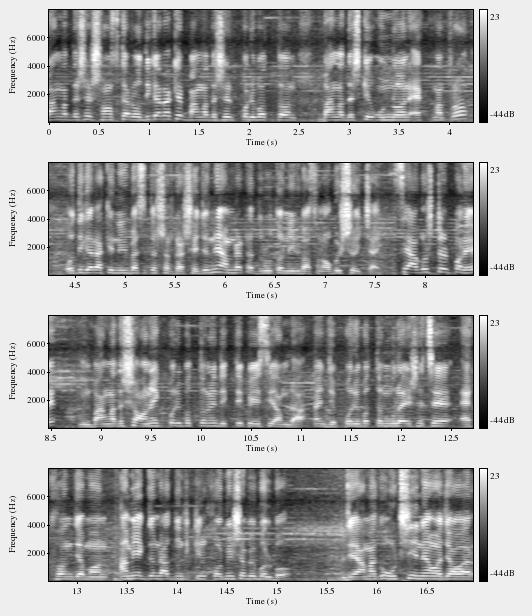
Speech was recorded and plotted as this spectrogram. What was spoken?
বাংলাদেশের সংস্কার অধিকার রাখে, বাংলাদেশের পরিবর্তন, বাংলাদেশকে উন্নয়ন একমাত্র অধিকার রাখে নির্বাচিত সরকার। সেই জন্যই আমরা একটা দ্রুত নির্বাচন অবশ্যই চাই। সে আগস্টের পরে বাংলাদেশে অনেক পরিবর্তনই দেখতে পেয়েছি আমরা, যে পরিবর্তনগুলো এসেছে এখন যেমন আমি একজন রাজনৈতিক কর্মী হিসেবে বলব যে আমাকে উঠিয়ে নেওয়া যাওয়ার,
